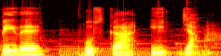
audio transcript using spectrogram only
pide, busca y llama.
